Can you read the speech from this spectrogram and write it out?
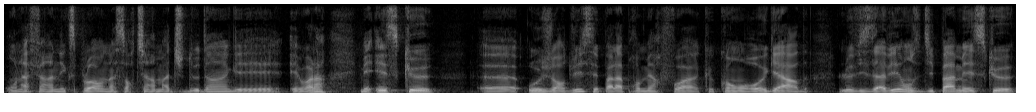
on a fait un exploit, on a sorti un match de dingue et, voilà. Mais est-ce que euh, aujourd'hui, c'est pas la première fois que quand on regarde le vis-à-vis, on se dit pas, mais est-ce que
